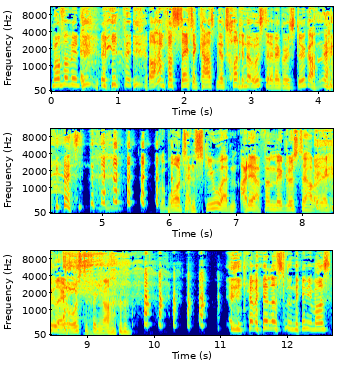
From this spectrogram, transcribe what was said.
Hvorfor vil... Åh, oh, for satan, Carsten, jeg tror, den her ost er ved at gå i stykker. du kan prøve at tage en skive af den. Ej, det har jeg fandme ikke lyst til. Har du? Jeg gider ikke ostefingre. jeg vil hellere smide den ind i vores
